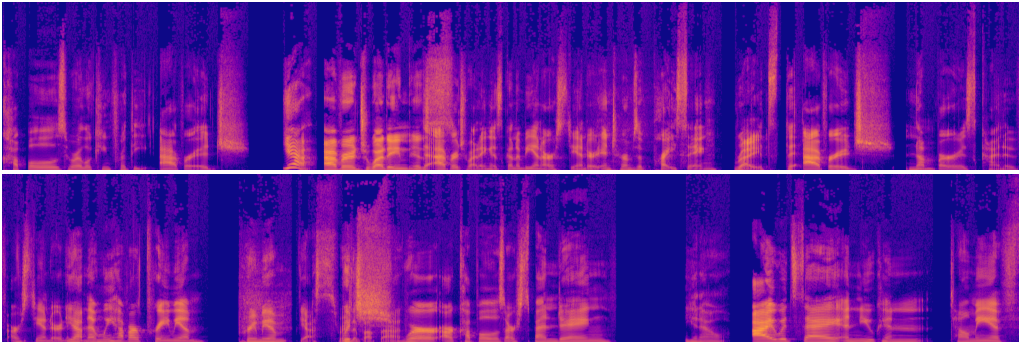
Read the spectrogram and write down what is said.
couples who are looking for the average, yeah, average wedding is the average wedding is going to be in our standard in terms of pricing. right. It's the average number is kind of our standard. Yeah. And then we have our premium, Premium, yes, right which above that. where our couples are spending, you know, I would say, and you can tell me if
